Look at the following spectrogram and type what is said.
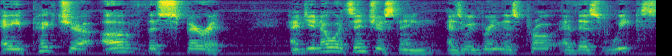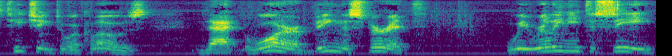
a picture of the Spirit. And you know what's interesting as we bring this pro uh, this week's teaching to a close that water being the spirit we really need to see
